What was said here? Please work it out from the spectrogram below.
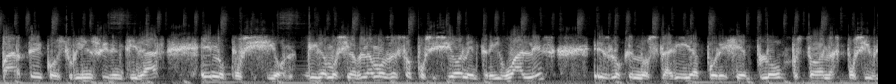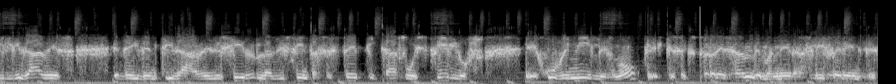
parte construyen su identidad en oposición. Digamos, si hablamos de esta oposición entre iguales, es lo que nos daría, por ejemplo, pues todas las posibilidades de identidad, es decir, las distintas estéticas o estilos eh, juveniles, ¿no? Que, se expresan de maneras diferentes.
